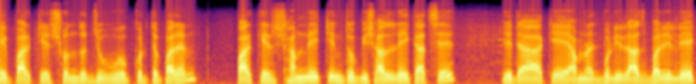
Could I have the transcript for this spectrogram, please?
এই পার্কের সৌন্দর্য উপভোগ করতে পারেন। পার্কের সামনেই কিন্তু বিশাল লেক আছে। যেটাকে আমরা বলি রাজবাড়ি লেক।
